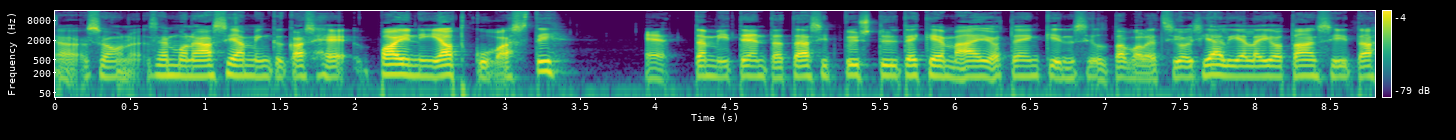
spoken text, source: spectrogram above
Ja se on semmoinen asia, minkä kanssa he painii jatkuvasti, että miten tätä sit pystyy tekemään jotenkin sillä tavalla, että siinä olisi jäljellä jotain siitä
